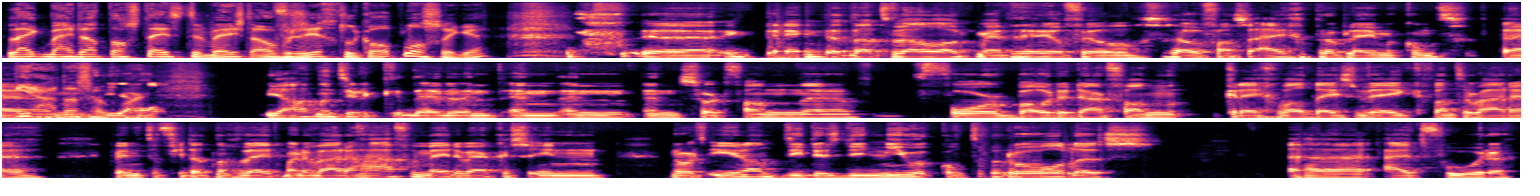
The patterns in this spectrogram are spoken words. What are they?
lijkt mij dat nog steeds de meest overzichtelijke oplossing. Hè? ik denk dat dat wel ook met heel veel zo van zijn eigen problemen komt. ja, dat is ook ja, waar je had natuurlijk een, een, soort van uh, voorbode daarvan kregen we al deze week. Want er waren, ik weet niet of je dat nog weet, maar er waren havenmedewerkers in Noord-Ierland die dus die nieuwe controles uh, uitvoeren.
